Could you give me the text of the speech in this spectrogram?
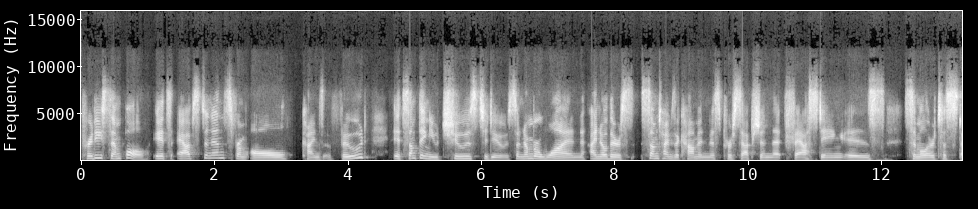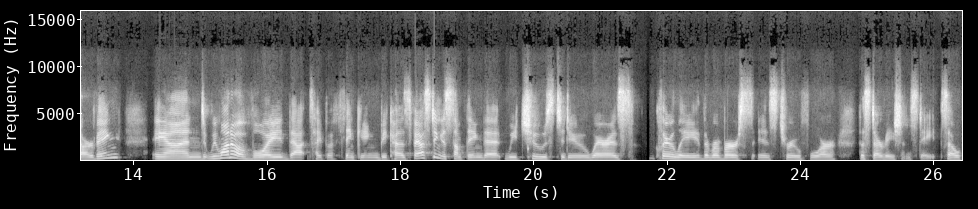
pretty simple it's abstinence from all kinds of food. It's something you choose to do. So, number one, I know there's sometimes a common misperception that fasting is similar to starving. And we want to avoid that type of thinking because fasting is something that we choose to do, whereas clearly the reverse is true for the starvation state. So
